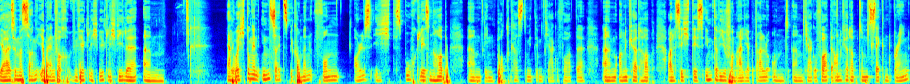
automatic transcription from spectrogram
Ja, also ich muss sagen, ich habe einfach wirklich, wirklich viele ähm, Erleuchtungen, Insights bekommen von, als ich das Buch gelesen habe, ähm, den Podcast mit dem Thiago Forte ähm, angehört habe, als ich das Interview von Ali Abdal und ähm, Thiago Forte angehört habe zum Second Brain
